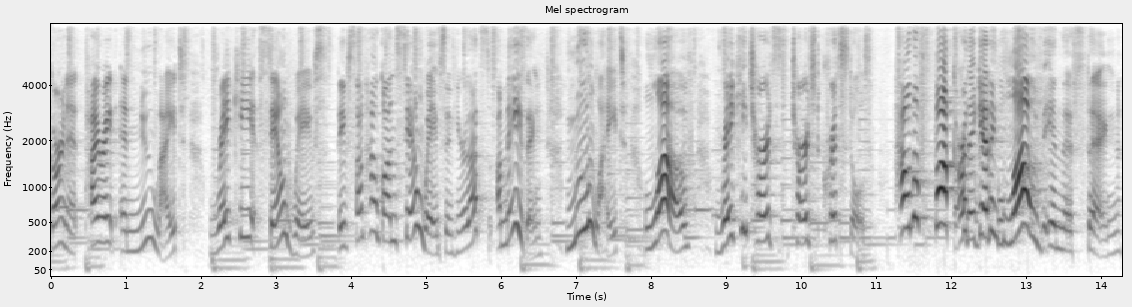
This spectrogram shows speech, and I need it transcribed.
garnet, pyrite, and nuummite, Reiki sound waves. They've somehow gotten sound waves in here. That's amazing. Moonlight, love, Reiki charged, charged crystals. How the fuck are they getting love in this thing?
